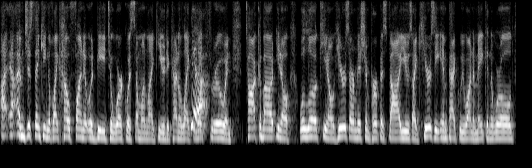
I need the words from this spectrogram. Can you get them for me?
I, am just thinking of like how fun it would be to work with someone like you to kind of like yeah. look through and talk about, you know, well, look, you know, here's our mission, purpose, values. Like, here's the impact we want to make in the world.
